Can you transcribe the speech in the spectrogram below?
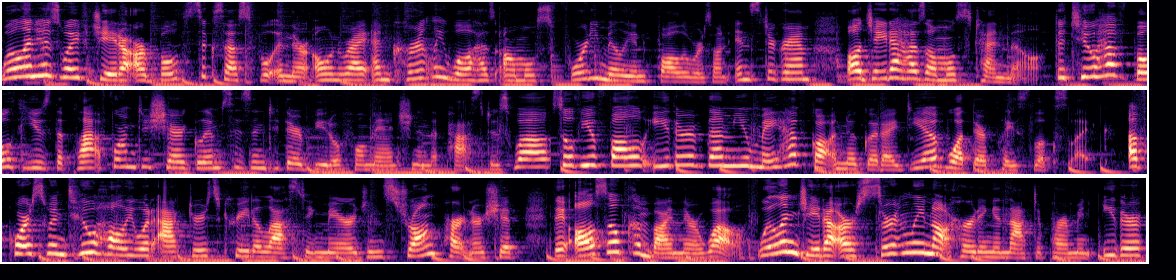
Will and his wife Jada are both successful in their own right, and currently Will has almost 40 million followers on Instagram, while Jada has almost 10 mil. The two have both used the platform to share glimpses into their beautiful mansion in the past as well, so if you follow either of them, you may have gotten a good idea of what their place looks like. Of course, when two Hollywood actors create a lasting marriage and strong partnership, they also combine their wealth. Will and Jada are certainly not hurting in that department either,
